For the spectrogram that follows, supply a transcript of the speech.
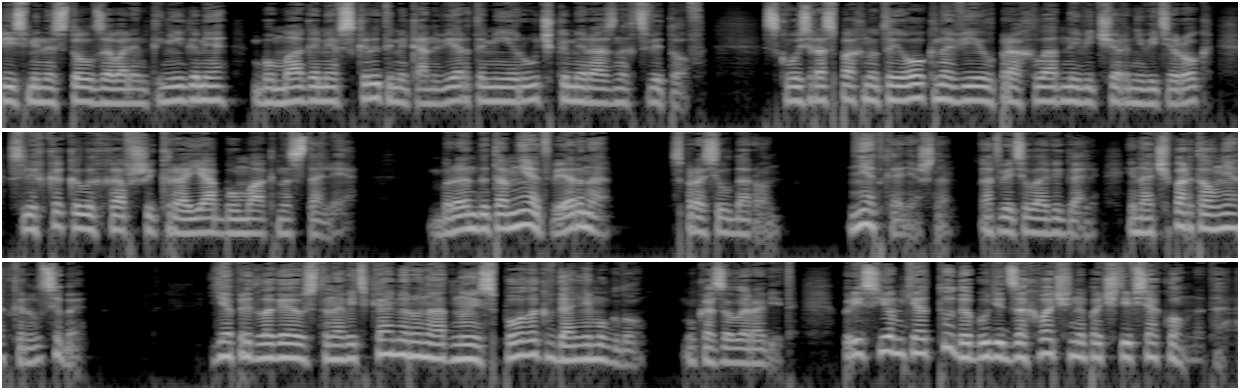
Письменный стол завален книгами, бумагами, вскрытыми конвертами и ручками разных цветов — Сквозь распахнутые окна веял прохладный вечерний ветерок, слегка колыхавший края бумаг на столе. «Бренда там нет, верно?» — спросил Дарон. «Нет, конечно», — ответила Авигаль, «иначе портал не открылся бы». «Я предлагаю установить камеру на одну из полок в дальнем углу», — указала Равит. «При съемке оттуда будет захвачена почти вся комната».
